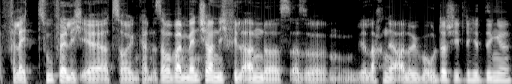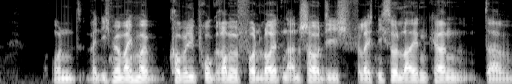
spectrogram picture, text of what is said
vielleicht zufällig eher erzeugen kann. Ist aber beim Menschen ja nicht viel anders. Also wir lachen ja alle über unterschiedliche Dinge. Und wenn ich mir manchmal Comedy-Programme von Leuten anschaue, die ich vielleicht nicht so leiden kann, da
